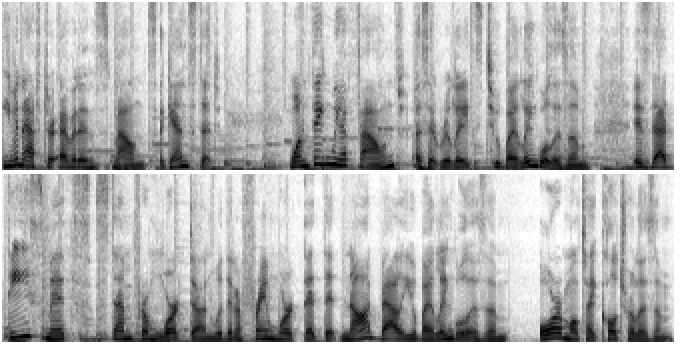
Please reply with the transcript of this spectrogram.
even after evidence mounts against it. One thing we have found as it relates to bilingualism is that these myths stem from work done within a framework that did not value bilingualism or multiculturalism,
